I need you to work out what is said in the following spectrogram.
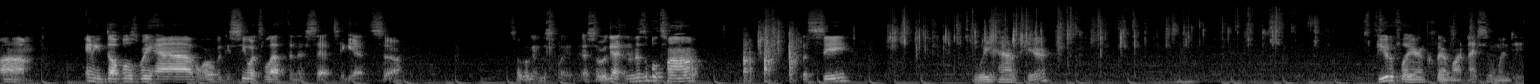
um, any doubles we have or we can see what's left in the set to get. So, so we're to display this. So we got Invisible Tom. Let's see we have here. It's beautiful here in Clermont, nice and windy.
